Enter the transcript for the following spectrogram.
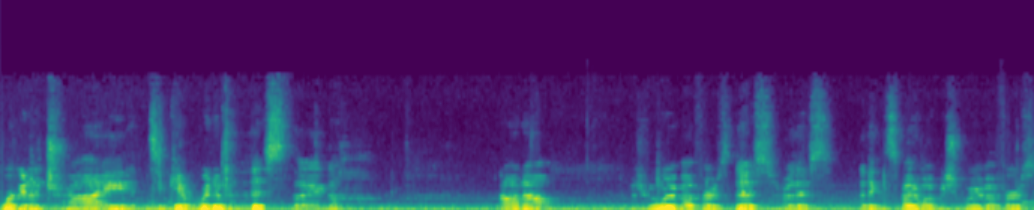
we're gonna try to get rid of this thing. I don't know. What should we worry about first? This or this? I think the spider web we should worry about first.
